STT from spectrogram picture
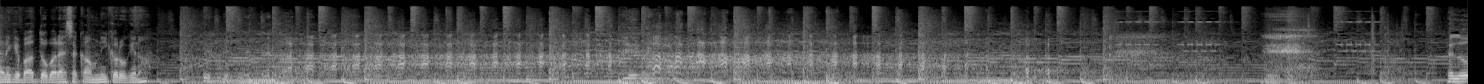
जाने के बाद दोबारा ऐसा काम नहीं करोगे ना? हेलो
